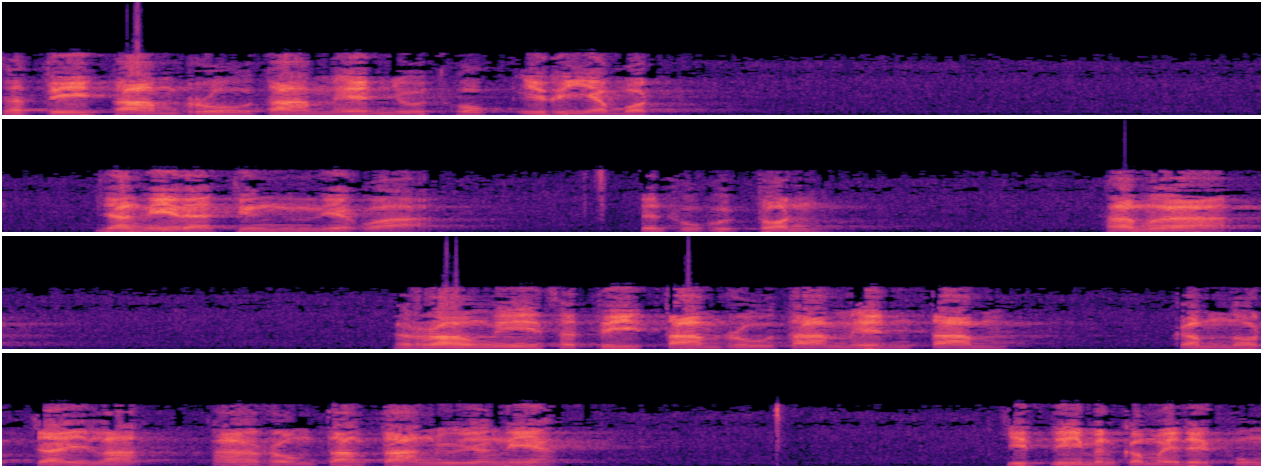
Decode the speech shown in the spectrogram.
สติตามรู้ตามเห็นอยู่ทุกอิริยาบถอย่างนี้แหละ จึงเรียกว่าเป็นผู้ฝึกตน ถ้าเมื่อเรามีสติตามรู้ตามเห็นตามกำหนดใจละ อารมณ์ต่าง ๆ อยู่อย่างนี้จิตนี่มันก็ไม่ได้ฟุ้ง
